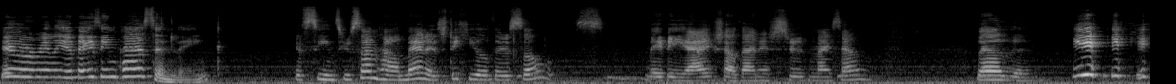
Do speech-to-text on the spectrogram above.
You're a really amazing person, Link. It seems you somehow managed to heal their souls. Maybe I shall vanish soon myself. Well then.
